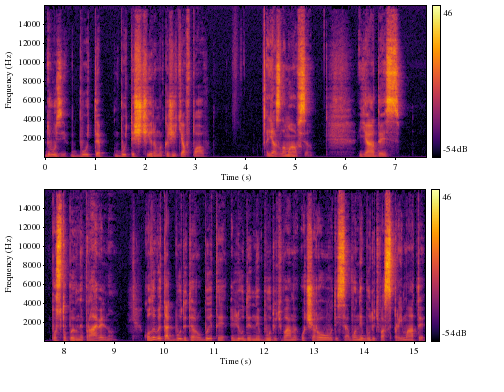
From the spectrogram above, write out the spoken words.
Друзі, будьте, будьте щирими, кажіть, я впав, я зламався, я десь поступив неправильно. Коли ви так будете робити, люди не будуть вами очаровуватися, вони будуть вас сприймати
